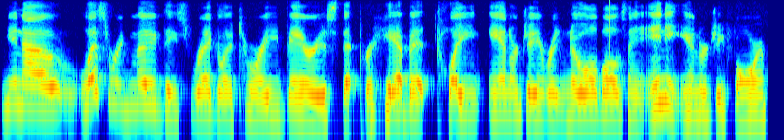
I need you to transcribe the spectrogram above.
you know, let's remove these regulatory barriers that prohibit clean energy, renewables, and any energy form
